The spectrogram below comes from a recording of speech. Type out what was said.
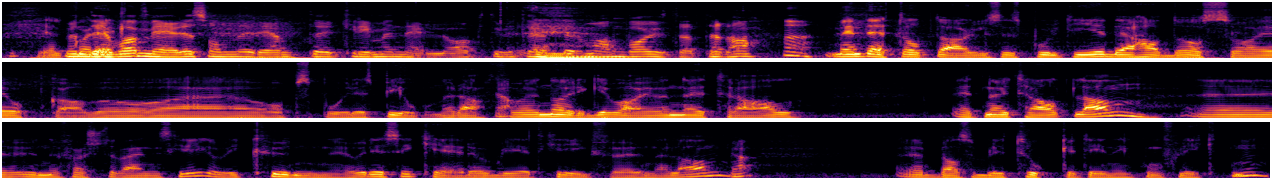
men det var mer sånn rent kriminelle aktiviteter man var ute etter da. Men dette oppdagelsespolitiet det hadde også i oppgave å oppspore spioner. Da. For Norge var jo en nøytral, et nøytralt land eh, under første verdenskrig, og vi kunne jo risikere å bli et krigførende land. Ja. eh, altså bli trukket inn i konflikten.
